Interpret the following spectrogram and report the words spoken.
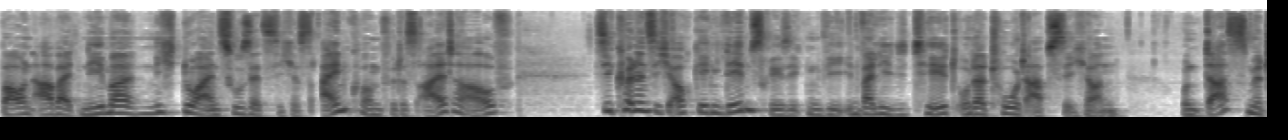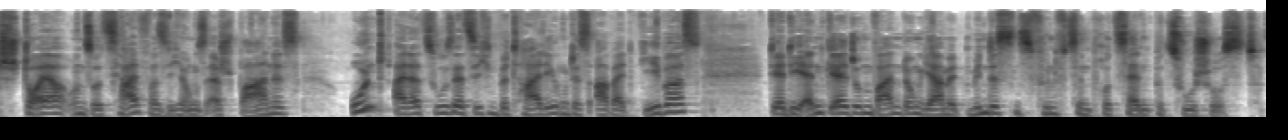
bauen Arbeitnehmer nicht nur ein zusätzliches Einkommen für das Alter auf, sie können sich auch gegen Lebensrisiken wie Invalidität oder Tod absichern. Und das mit Steuer- und Sozialversicherungsersparnis und einer zusätzlichen Beteiligung des Arbeitgebers, der die Entgeltumwandlung ja mit mindestens 15 Prozent bezuschusst.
